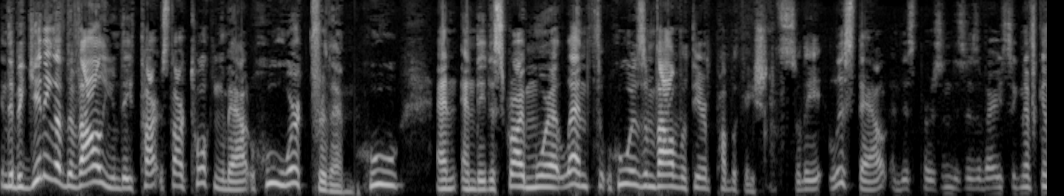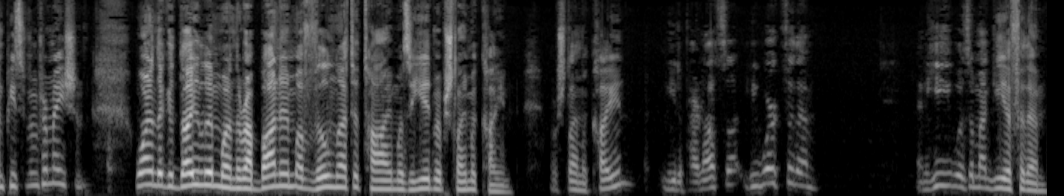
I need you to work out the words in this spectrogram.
in the beginning of the volume, they tar- start talking about who worked for them, who. And, and they describe more at length who was involved with their publications. So they list out, and this person, this is a very significant piece of information. One of the Gedolim, one of the Rabbanim of Vilna at the time was a Yid Reb Shlomo Kain. Shlomo Kayin, Nida Parnasa, he worked for them. And he was a Magia for them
